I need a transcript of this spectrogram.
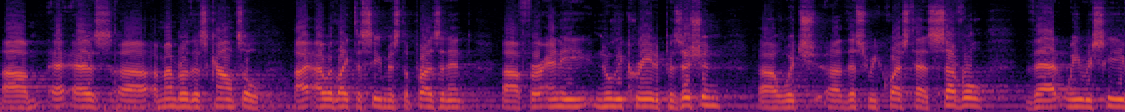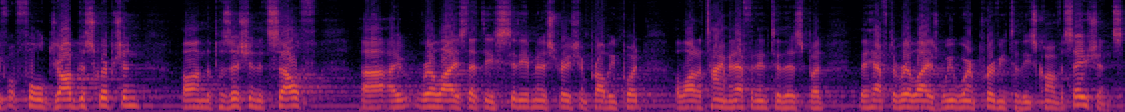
Um, As uh, a member of this council, I I would like to see, Mr. President, uh, for any newly created position, uh, which uh, this request has several, that we receive a full job description on the position itself. Uh, I realize that the city administration probably put a lot of time and effort into this, but they have to realize we weren't privy to these conversations.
